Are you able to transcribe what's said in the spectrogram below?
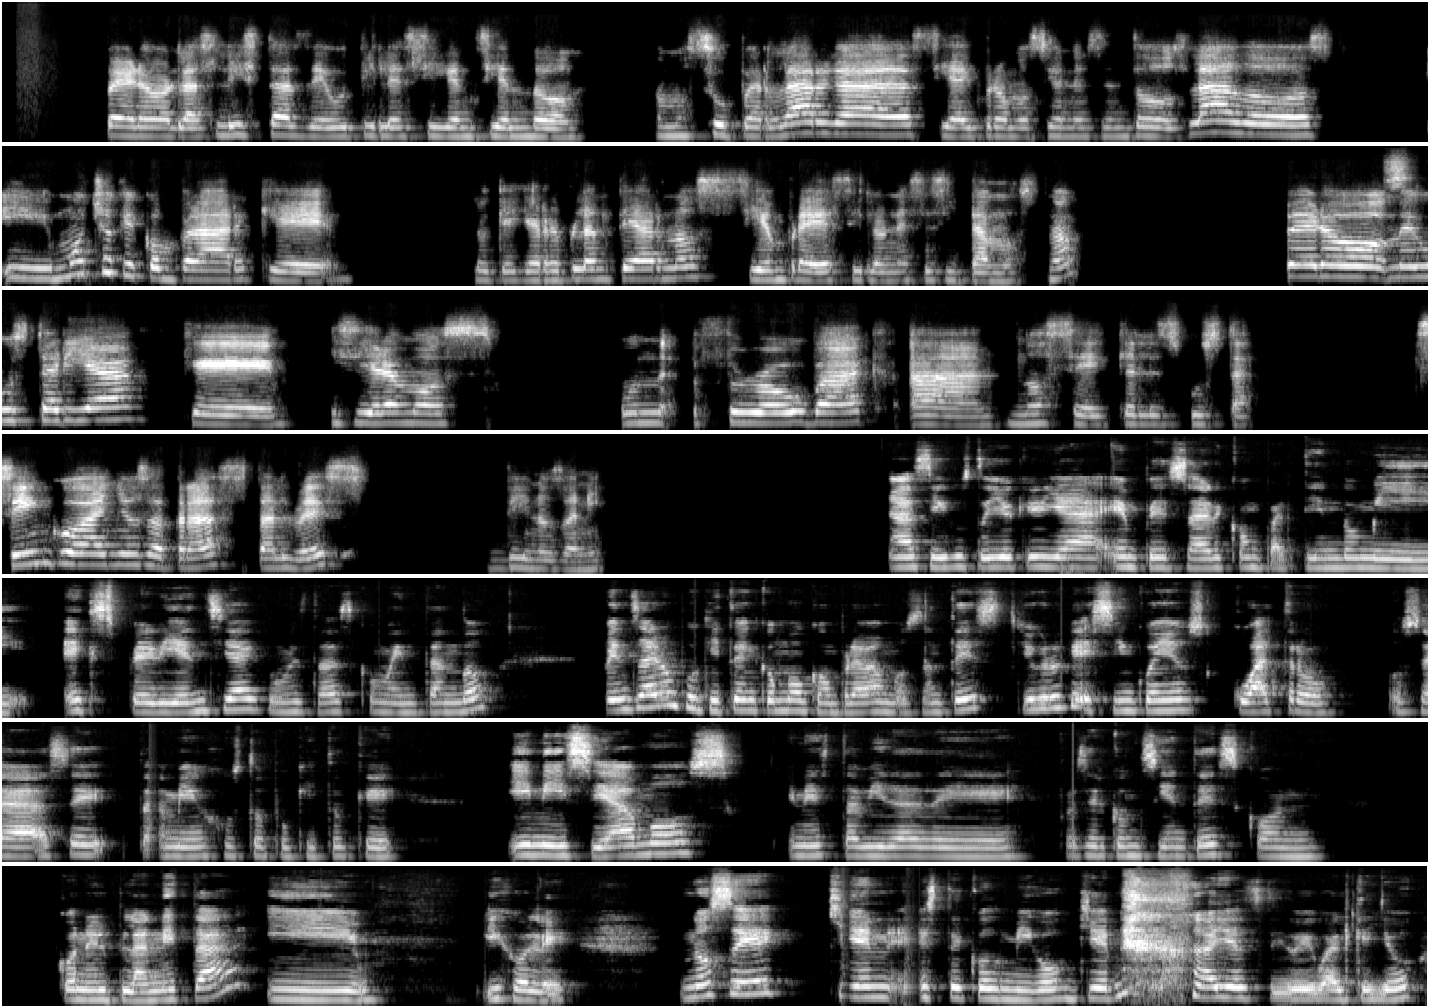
pero las listas de útiles siguen siendo como súper largas y hay promociones en todos lados y mucho que comprar que lo que hay que replantearnos siempre es si lo necesitamos, ¿no? Pero me gustaría que hiciéramos un throwback a, no sé, ¿qué les gusta? Cinco años atrás, tal vez. Dinos, Dani. Ah, sí, justo yo quería empezar compartiendo mi experiencia, como estabas comentando. Pensar un poquito en cómo comprábamos antes. Yo creo que cinco años, cuatro. O sea, hace también justo poquito que iniciamos en esta vida de pues, ser conscientes con, con el planeta. Y, híjole, no sé quién esté conmigo, quién haya sido igual que yo,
